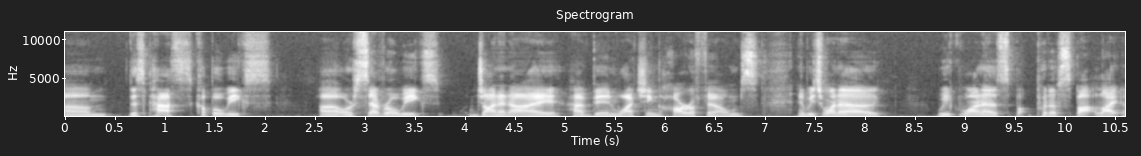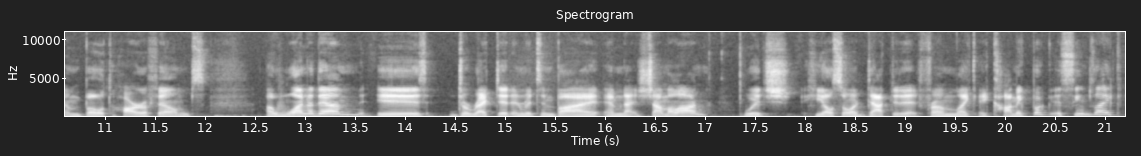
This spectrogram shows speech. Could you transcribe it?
Um, this past couple weeks, uh, or several weeks, John and I have been watching horror films, and we just want to we want to sp- put a spotlight on both horror films. Uh, one of them is directed and written by M Night Shyamalan, which he also adapted it from like a comic book. It seems like.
